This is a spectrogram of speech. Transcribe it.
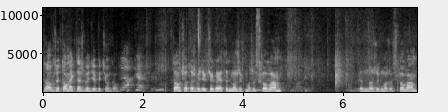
Dobrze, Tomek też będzie wyciągał. Ja pierwszy. Tomcio też będzie wyciągał, ja ten nożyk może schowam. Ten nożyk może schowam.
